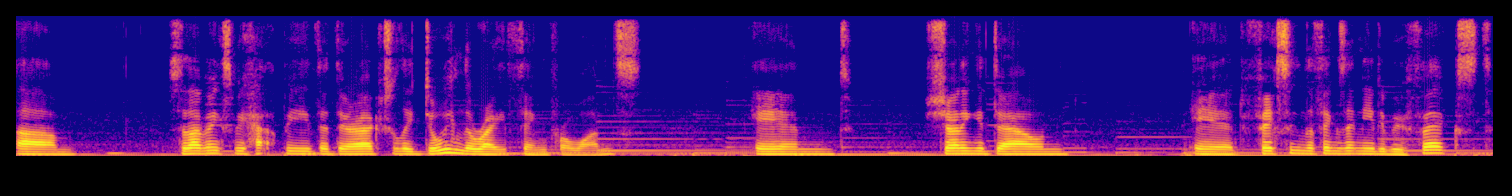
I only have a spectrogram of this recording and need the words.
Um, so that makes me happy that they're actually doing the right thing for once and shutting it down and fixing the things that need to be fixed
